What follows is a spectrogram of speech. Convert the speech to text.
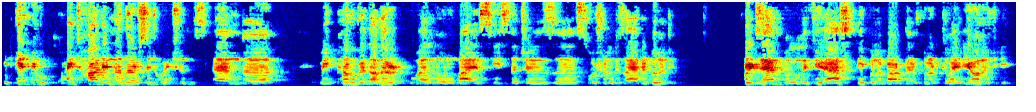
it can be quite hard in other situations and uh, may come with other well known biases such as uh, social desirability. For example, if you ask people about their political ideology,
